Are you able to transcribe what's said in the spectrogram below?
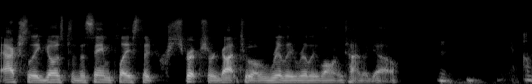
actually goes to the same place that scripture got to a really, really long time ago. Mm-hmm. Yeah.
